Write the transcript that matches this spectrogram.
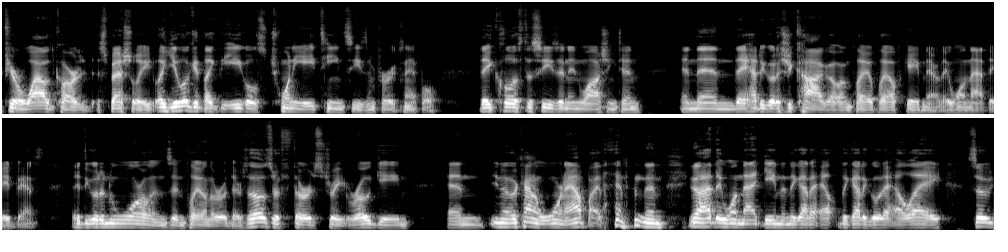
if you're a wild card, especially like you look at like the Eagles 2018 season, for example, they closed the season in Washington and then they had to go to Chicago and play a playoff game there. They won that. They advanced. They had to go to New Orleans and play on the road there. So was their third straight road game. And you know they're kind of worn out by then. And then you know had they won that game, then they got to they got to go to L.A. So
